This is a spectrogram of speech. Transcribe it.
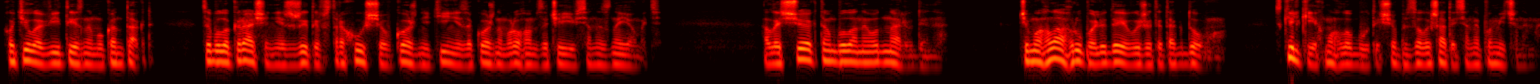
Хотіла ввійти з ним у контакт. Це було краще, ніж жити в страху, що в кожній тіні за кожним рогом зачаївся незнайомець. Але що як там була не одна людина? Чи могла група людей вижити так довго? Скільки їх могло бути, щоб залишатися непоміченими?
